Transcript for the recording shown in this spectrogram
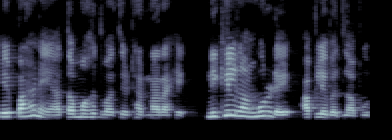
हे पाहणे आता महत्त्वाचे ठरणार आहे. निखिल गांगुर्डे आपले बदलापूर.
